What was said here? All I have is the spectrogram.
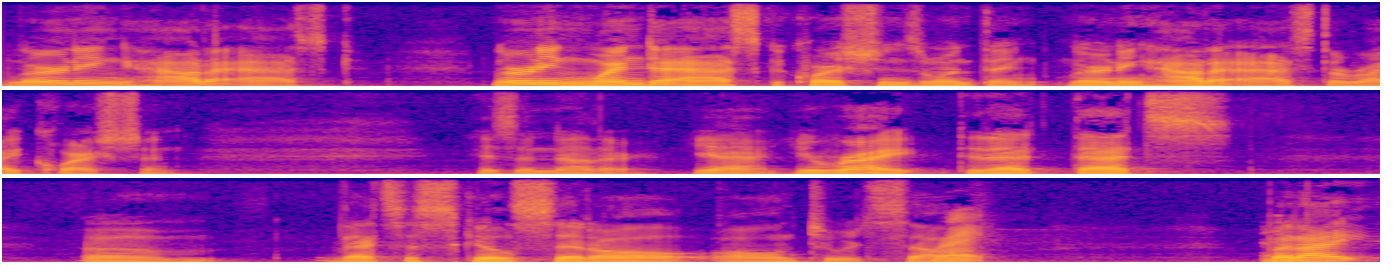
learning how to ask, learning when to ask a question is one thing. Learning how to ask the right question is another. Yeah, you're right. That that's um, that's a skill set all all into itself. Right. But I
